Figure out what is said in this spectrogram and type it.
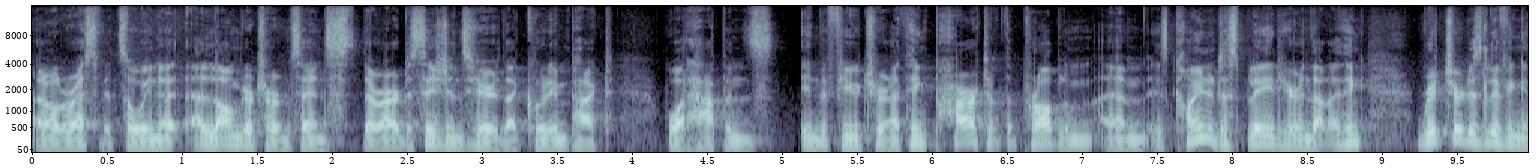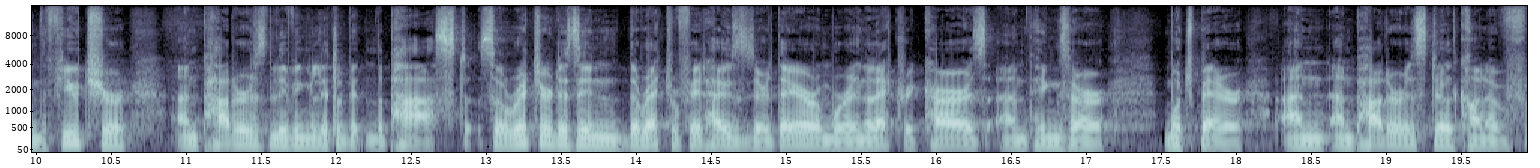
and all the rest of it. So, in a, a longer term sense, there are decisions here that could impact what happens in the future. And I think part of the problem um, is kind of displayed here in that I think Richard is living in the future and Peadar is living a little bit in the past. So Richard is in the retrofit houses are there and we're in electric cars and things are much better. And, and Peadar is still kind of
